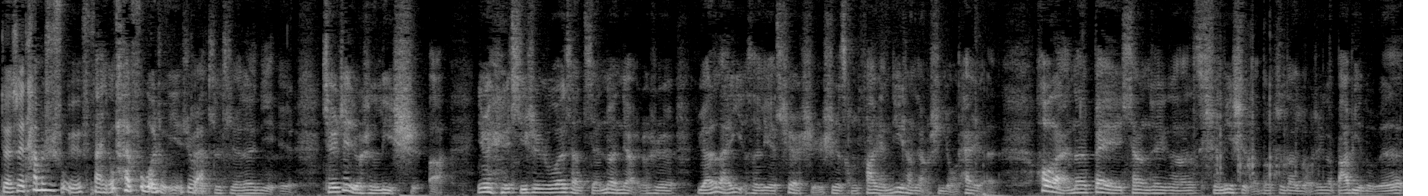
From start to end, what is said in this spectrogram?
对，所以他们是属于反犹太复国主义，是吧？就觉得你，其实这就是历史啊。因为 其实如果想简短点，就是原来以色列确实是从发源地上讲是犹太人，后来呢被像这个学历史的都知道有这个巴比伦，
